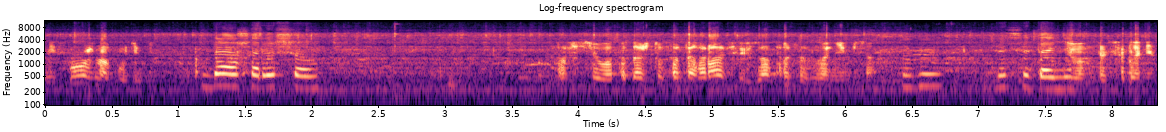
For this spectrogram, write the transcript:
Не сложно будет? Да, хорошо. Все, тогда жду фотографию, завтра созвонимся. Угу. До свидания. Все, до свидания.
